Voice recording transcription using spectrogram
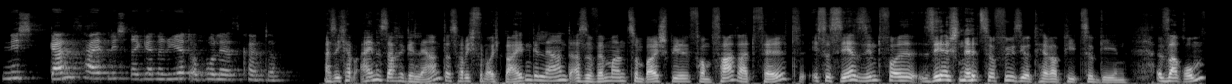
nicht ganzheitlich regeneriert, obwohl er es könnte. Also ich habe eine Sache gelernt, das habe ich von euch beiden gelernt. Also wenn man zum Beispiel vom Fahrrad fällt, ist es sehr sinnvoll, sehr schnell zur Physiotherapie zu gehen. Warum?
